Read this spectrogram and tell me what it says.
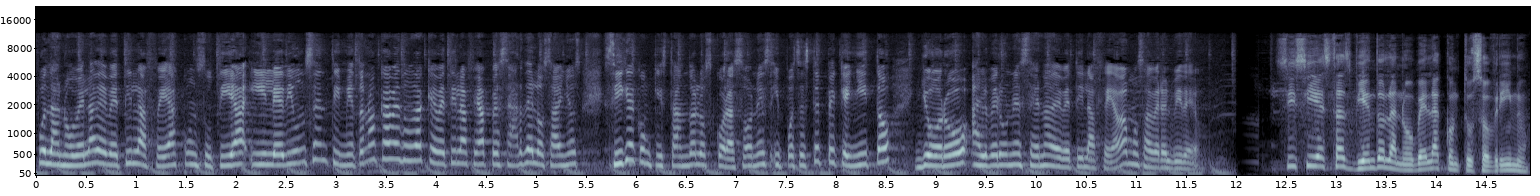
pues la novela de Betty la Fea con su tía y le dio un sentimiento. No cabe duda que Betty la Fea, a pesar de los años, sigue conquistando los corazones y pues este pequeñito lloró al ver una escena de Betty la Fea. Vamos a ver el video. Sí, sí, estás viendo la novela con tu sobrino.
